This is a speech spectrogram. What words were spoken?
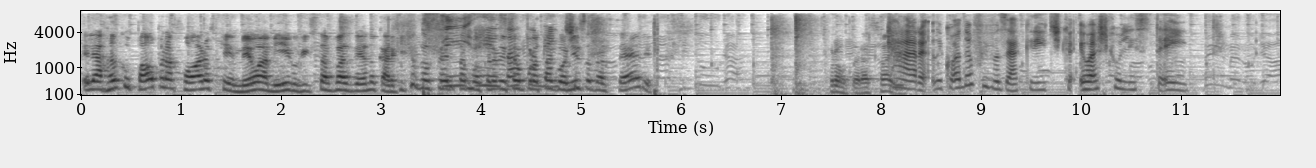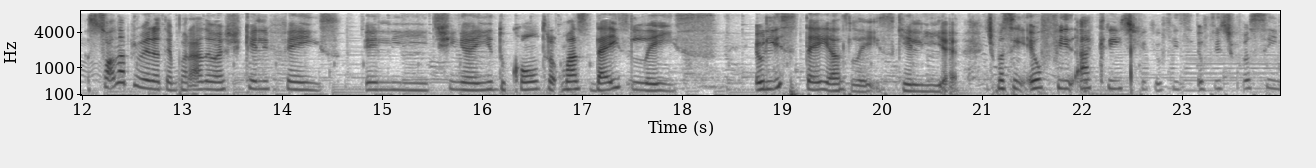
Ele arranca o pau pra fora, porque, meu amigo, o que, que você tá fazendo, cara? O que, que essa série tá mostrando? Esse é o protagonista da série? Pronto, era só Cara, isso. Cara, quando eu fui fazer a crítica, eu acho que eu listei só na primeira temporada eu acho que ele fez. Ele tinha ido contra umas 10 leis. Eu listei as leis que ele ia. Tipo assim, eu fiz. A crítica que eu fiz, eu fiz, tipo assim.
